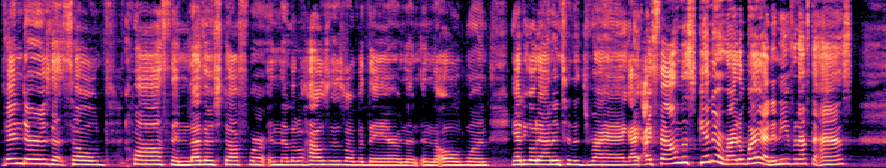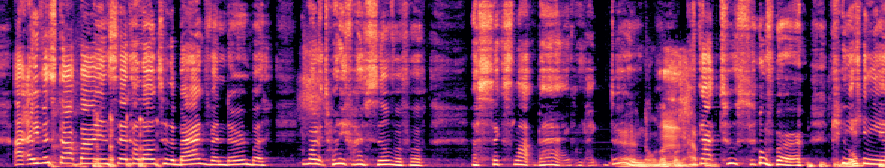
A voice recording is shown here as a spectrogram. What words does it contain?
vendors that sold cloth and leather stuff were in the little houses over there in the in the old one. You had to go down into the drag. I, I found the Skinner right away. I didn't even have to ask. I, I even stopped by and said hello to the bag vendor, but he wanted twenty five silver for a six slot bag. I'm like, dude, Yeah, no, not gonna I've happen. got two silver. Can you can you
